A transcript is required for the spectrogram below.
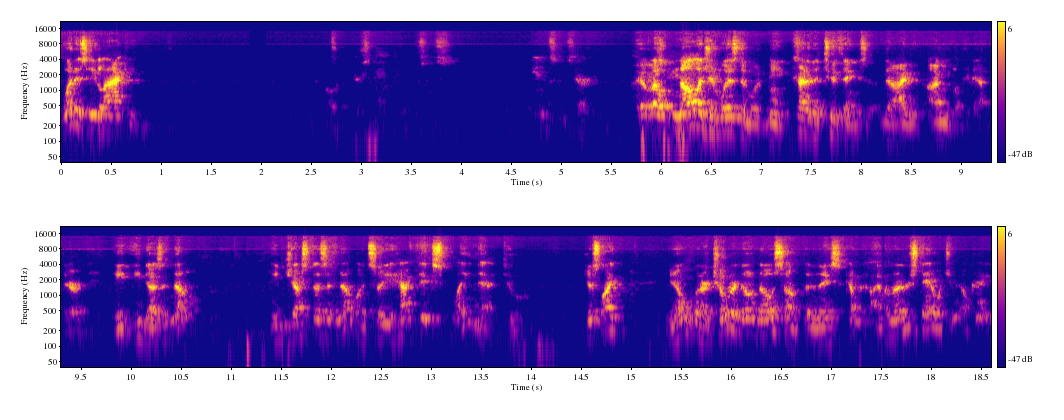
What is he lacking? Well, knowledge and wisdom would be kind of the two things that I'm, I'm looking at there. He, he doesn't know. He just doesn't know. And so you have to explain that to him. Just like, you know, when our children don't know something, they come, I don't understand what you, mean. okay,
